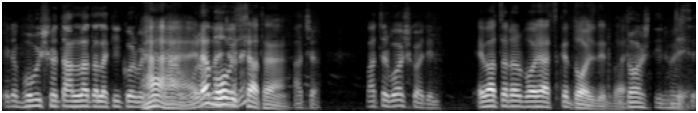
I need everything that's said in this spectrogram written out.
এটা ভবিষ্যতে আল্লাহ তাআলা কি করবে হ্যাঁ হ্যাঁ এটা ভবিষ্যৎ হ্যাঁ। আচ্ছা বাচ্চার বয়স কয়দিন? এই বাচ্চাটার বয়স আজকে দশ দিন ভাই। দশ দিন হয়েছে।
